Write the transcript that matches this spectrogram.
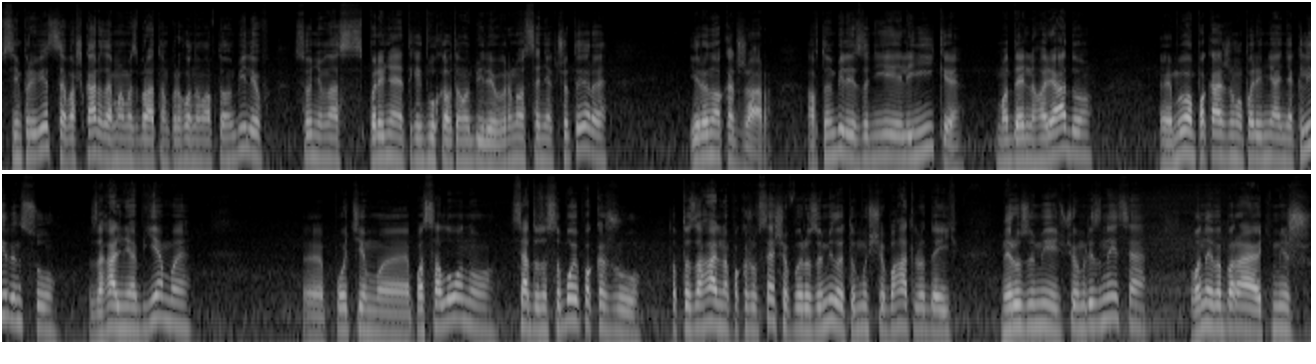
Всім привіт, це Вашкар. Займаємося з братом пригоном автомобілів. Сьогодні в нас порівняння таких двох автомобілів Renault Scenic 4 і Renault Kadjar. Автомобілі з однієї лінійки модельного ряду. Е, Ми вам покажемо порівняння кліренсу, загальні об'єми, е, потім е, по салону, сяду за собою покажу. Тобто загально покажу все, щоб ви розуміли, тому що багато людей не розуміють, в чому різниця. Вони вибирають між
